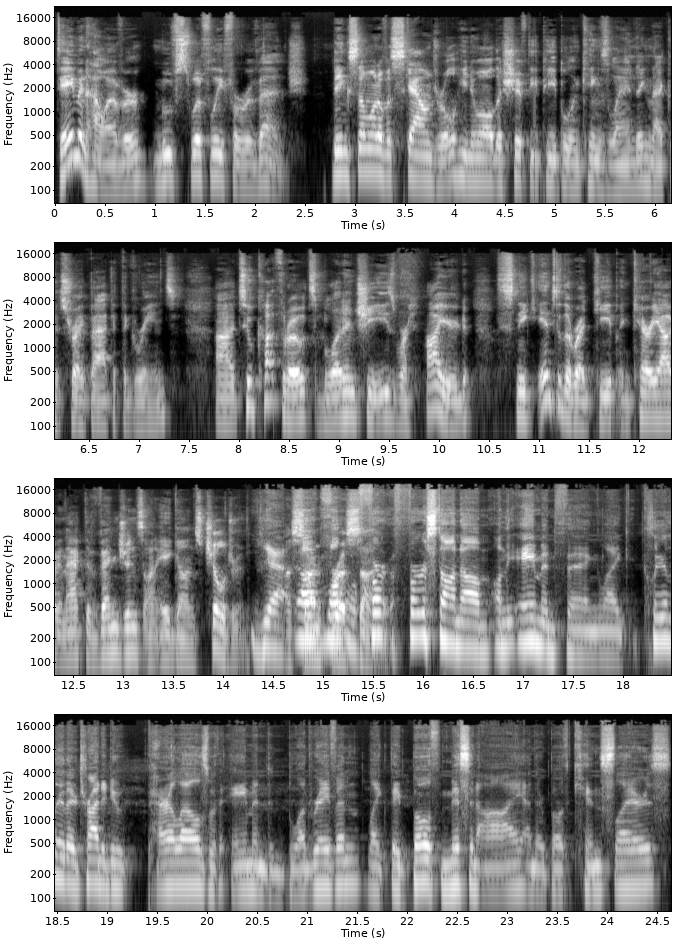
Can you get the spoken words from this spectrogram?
Daemon, however, moved swiftly for revenge. Being somewhat of a scoundrel, he knew all the shifty people in King's Landing that could strike back at the Greens. Uh, two cutthroats, Blood and Cheese, were hired to sneak into the Red Keep and carry out an act of vengeance on Aegon's children. Yeah, a son uh, well, for a son. For, first on um on the Aemond thing, like clearly they're trying to do parallels with Aemond and Bloodraven. Like they both miss an eye and they're both kinslayers.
